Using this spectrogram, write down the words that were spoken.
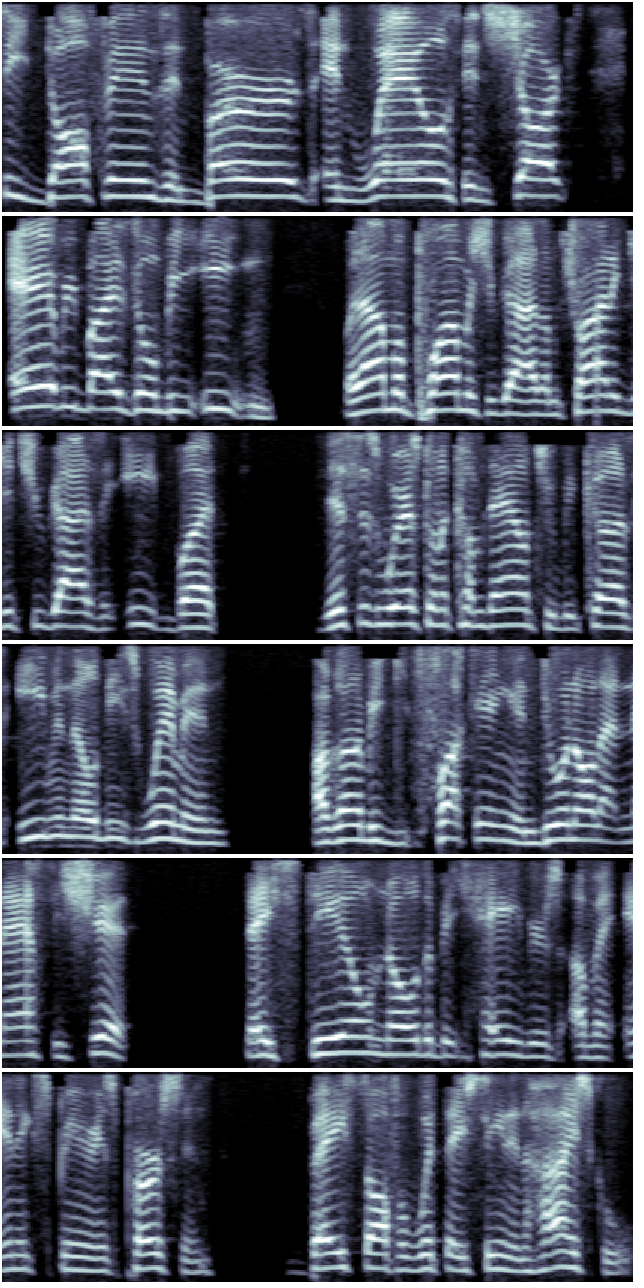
see dolphins and birds and whales and sharks? Everybody's gonna be eating. But I'm gonna promise you guys, I'm trying to get you guys to eat, but this is where it's gonna come down to because even though these women are gonna be fucking and doing all that nasty shit, they still know the behaviors of an inexperienced person based off of what they've seen in high school.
